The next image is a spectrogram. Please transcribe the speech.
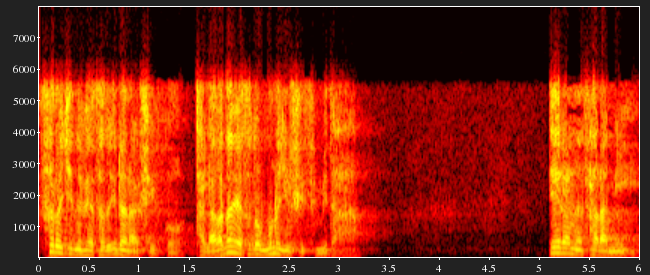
쓰러지는 회사도 일어날 수 있고 잘 나가던 회사도 무너질 수 있습니다. 얘라는 사람이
